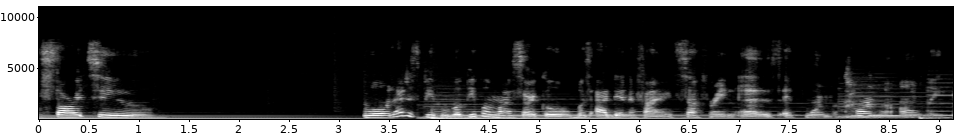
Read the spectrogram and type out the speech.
start to, well, not just people, but people in my circle was identifying suffering as a form of karma only.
